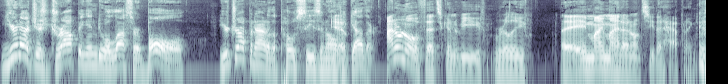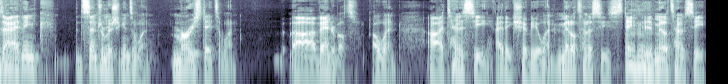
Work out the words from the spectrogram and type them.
you're not just dropping into a lesser bowl, you're dropping out of the postseason altogether. I don't know if that's going to be really. In my mind, I don't see that happening because I think Central Michigan's a win. Murray State's a win. Uh, Vanderbilt's a win. Uh, Tennessee, I think, should be a win. Middle Tennessee State, Middle Tennessee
